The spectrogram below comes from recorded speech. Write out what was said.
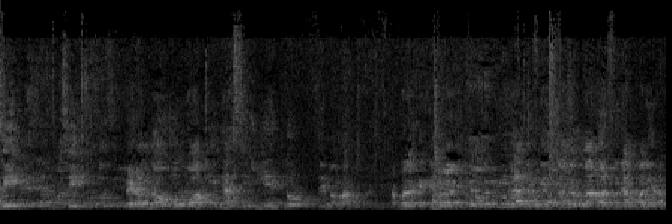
Sí, sí. Pero no hubo aquí nacimiento de mamá. ¿Te acuerdas que Pero el- ¿de dónde uno la definición de humano al final cuál era?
